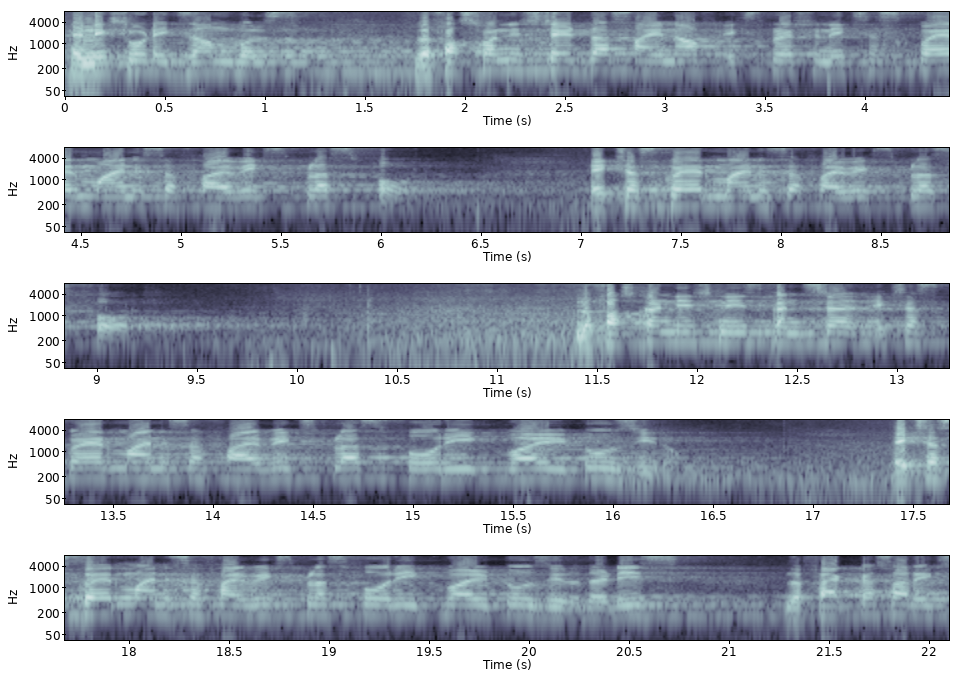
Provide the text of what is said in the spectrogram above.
And next what examples? The first one is state the sign of expression x square minus a 5x plus 4. x square minus a 5x plus 4. The first condition is consider x square minus a 5x plus 4 equal to 0. x square minus a 5x plus 4 equal to 0. That is, the factors are x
